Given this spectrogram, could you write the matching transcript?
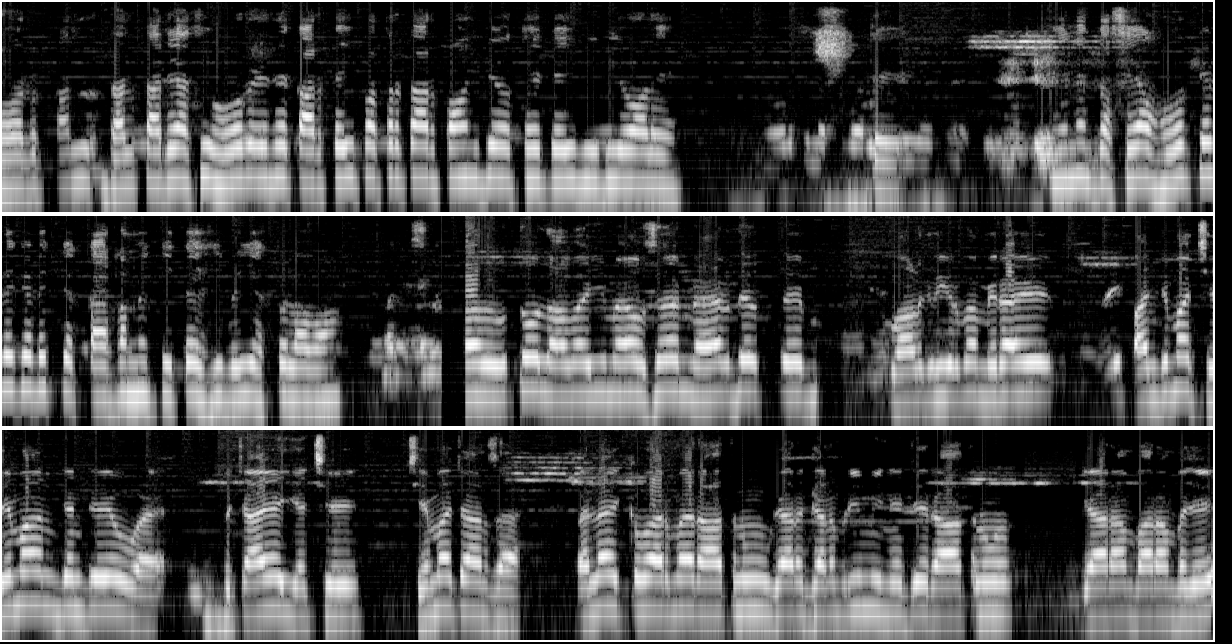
ਔਰ ਕੱਲ ਗੱਲ ਕਰ ਰਿਹਾ ਸੀ, ਹੋਰ ਇਹਦੇ ਘਰ ਕਈ ਪੱਤਰਕਾਰ ਪਹੁੰਚ ਗਏ ਉੱਥੇ, ਕਈ ਵੀਡੀਓ ਵਾਲੇ। ਤੇ ਇਹਨੇ ਦੱਸਿਆ ਹੋਰ ਕਿਹੜੇ ਕਿਹੜੇ ਕਾਰਨਾਮੇ ਕੀਤੇ ਸੀ ਬਈ ਇਸ ਤੋਂ ਇਲਾਵਾ? ਉਹ ਤੋਂ ਇਲਾਵਾ ਜੀ ਮੈਂ ਉਸ ਨਹਿਰ ਦੇ ਉੱਤੇ ਵਾਲ ਗਰੀਰਵਾ ਮੇਰਾ ਇਹ ਪੰਜਵਾਂ, ਛੇਵਾਂ ਜੰਟੇ ਉਹ ਹੈ, ਬਚਾਇਆ ਹੀ ਹੈ, ਛੇ, ਛੇਵਾਂ ਚਾਂਸ ਆ ਪਹਿਲਾਂ ਇੱਕ ਵਾਰ ਮੈਂ ਰਾਤ ਨੂੰ 11 ਜਨਵਰੀ ਮਹੀਨੇ 'ਚ ਰਾਤ ਨੂੰ 11 12 ਵਜੇ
